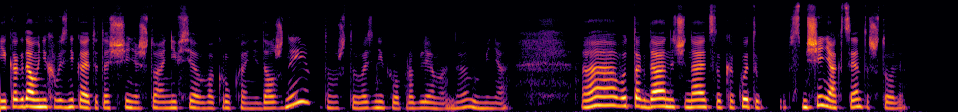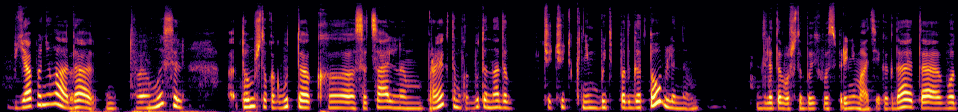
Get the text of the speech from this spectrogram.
И когда у них возникает это ощущение, что они все вокруг они должны, потому что возникла проблема, да, у меня, а вот тогда начинается какое-то смещение акцента, что ли. Я поняла, да, твою мысль о том, что как будто к социальным проектам как будто надо чуть-чуть к ним быть подготовленным, для того, чтобы их воспринимать. И когда это вот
